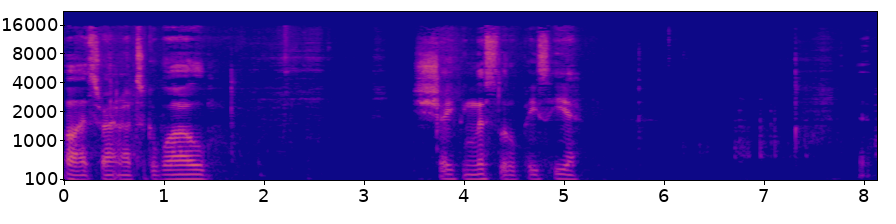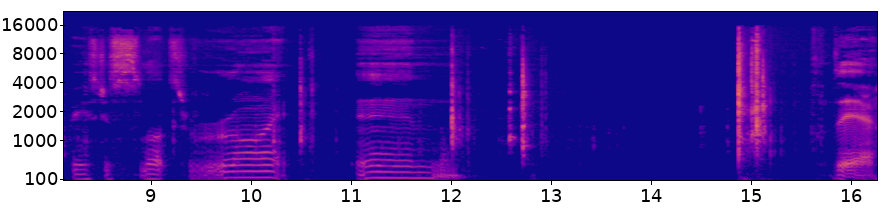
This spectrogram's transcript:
Oh, that's right, and I took a while shaping this little piece here. That piece just slots right in there.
